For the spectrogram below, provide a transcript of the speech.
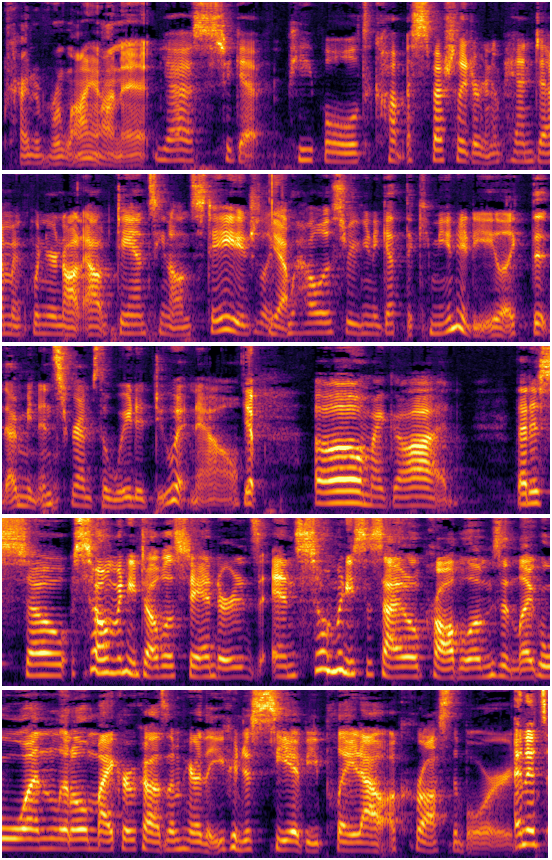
kind of rely on it. Yes, to get people to come, especially during a pandemic when you're not out dancing on stage. Like, Yeah. how else are you going to get the community? Like, the, I mean, Instagram's the way to do it now. Yep. Oh my god. That is so so many double standards and so many societal problems and like one little microcosm here that you can just see it be played out across the board. And it's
